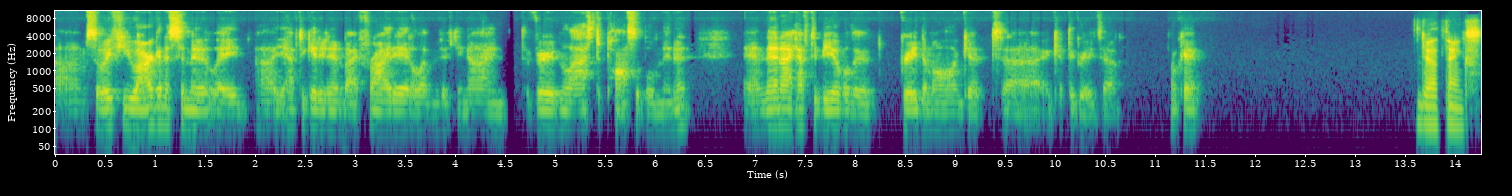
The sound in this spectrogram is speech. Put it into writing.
Um, so if you are going to submit it late, uh, you have to get it in by Friday at 11:59, the very last possible minute, and then I have to be able to grade them all and get uh, get the grades out. Okay. Yeah, thanks.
